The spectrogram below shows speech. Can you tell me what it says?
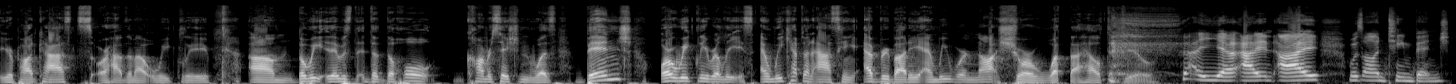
your podcasts or have them out weekly? Um, but we it was the the whole conversation was binge or weekly release, and we kept on asking everybody, and we were not sure what the hell to do. yeah, I I was on Team Binge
